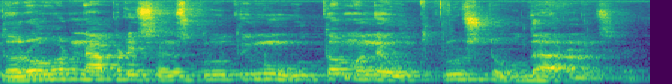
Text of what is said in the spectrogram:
ધરોહરને આપણી સંસ્કૃતિનું ઉત્તમ અને ઉત્કૃષ્ટ ઉદાહરણ છે.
